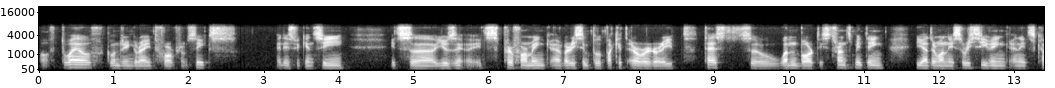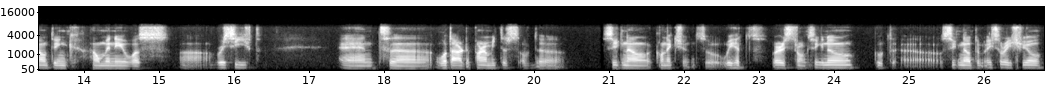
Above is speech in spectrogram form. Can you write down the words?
of 12, coding rate 4 from 6. And as you can see, it's uh, using it's performing a very simple packet error rate test. So one board is transmitting, the other one is receiving, and it's counting how many was uh, received and uh, what are the parameters of the signal connection. So we had very strong signal, good uh, signal to noise ratio,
